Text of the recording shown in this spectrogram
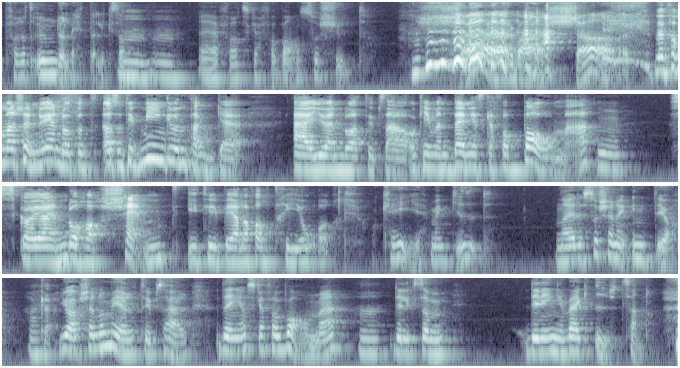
för att underlätta liksom. Eh, för att skaffa barn, så shoot. Kör bara, kör! Men för man känner ju ändå, att, alltså typ min grundtanke är ju ändå att typ såhär, okej men den jag skaffar barn med ska jag ändå ha känt i typ i alla fall tre år. Okej, men gud. Nej, det så känner inte jag. Okej. Jag känner mer typ så här, den jag skaffar barn med, det är liksom, det är ingen väg ut sen.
